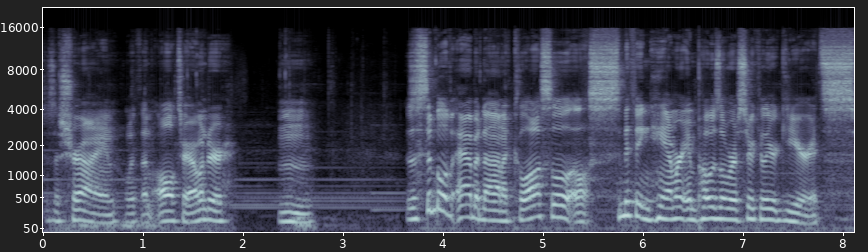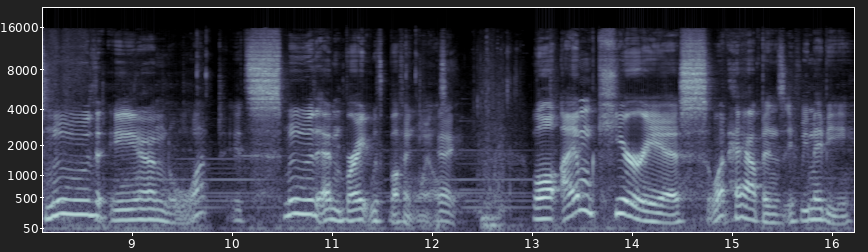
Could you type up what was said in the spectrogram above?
just a shrine with an altar. I wonder, hmm. There's a symbol of Abydon, a colossal smithing hammer imposed over a circular gear. It's smooth and what? It's smooth and bright with buffing oils. Hey, Well, I'm curious what happens if we maybe.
